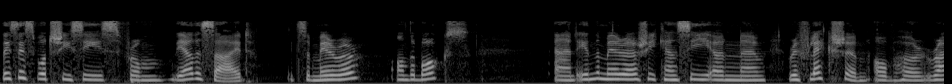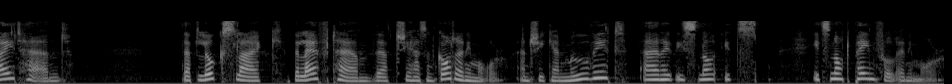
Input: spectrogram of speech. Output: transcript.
This is what she sees from the other side. It's a mirror on the box, and in the mirror she can see a uh, reflection of her right hand that looks like the left hand that she hasn't got anymore, and she can move it, and it is not it's it's not painful anymore.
